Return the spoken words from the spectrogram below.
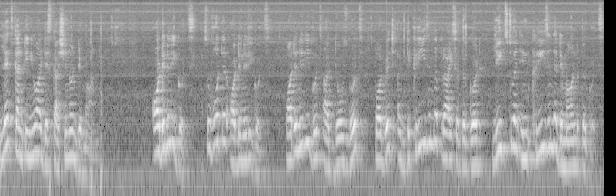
Let's continue our discussion on demand. Ordinary goods. So what are ordinary goods? Ordinary goods are those goods for which a decrease in the price of the good leads to an increase in the demand of the goods.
